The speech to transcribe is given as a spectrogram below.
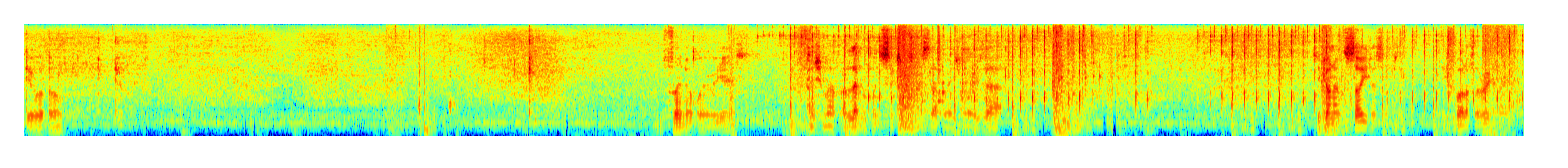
doable. Find out where he is. Finish him off 11.6 miles that way is where he's at. Has he gone outside or something? He fall off the roof maybe?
